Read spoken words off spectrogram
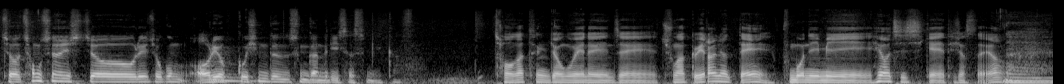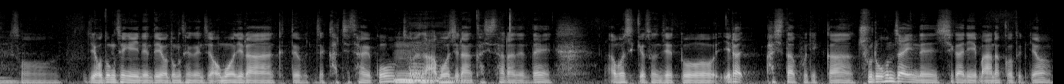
저 청소년 시절이 조금 어렵고 힘든 순간들이 있었습니까? 저 같은 경우에는 이제 중학교 1학년 때 부모님이 헤어지시게 되셨어요. 그래서 이제 여동생이 있는데 여동생은 이제 어머니랑 그때 이제 같이 살고 저는 아버지랑 같이 살았는데 아버지께서 이제 또 일하시다 보니까 주로 혼자 있는 시간이 많았거든요.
